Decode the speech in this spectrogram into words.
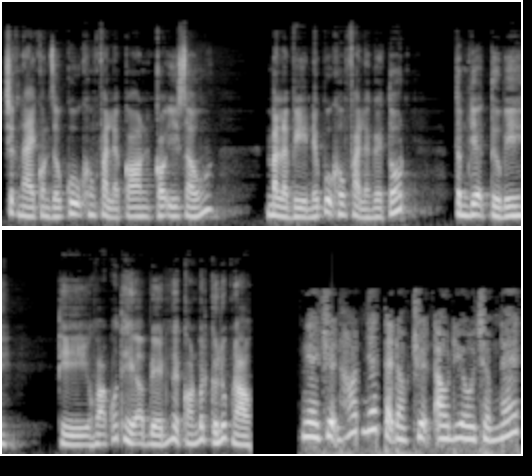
trước nay con giấu cụ không phải là con có ý xấu, mà là vì nếu cụ không phải là người tốt, tâm địa từ bi, thì họa có thể ập đến người con bất cứ lúc nào. Nghe chuyện hot nhất tại đọc truyện audio.net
